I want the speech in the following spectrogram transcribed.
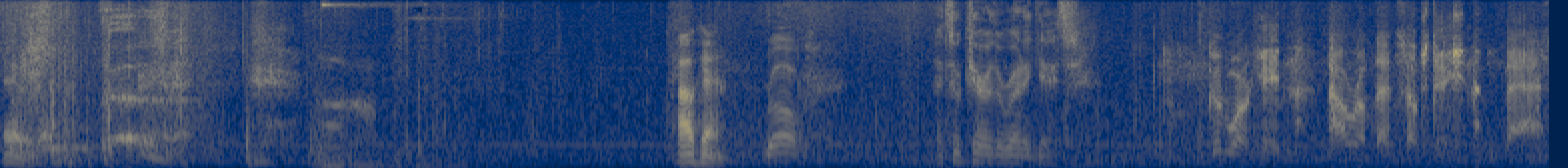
There we go. Okay. Rowe, I took care of the renegades. Good work, Aiden. Power up that substation. Fast.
